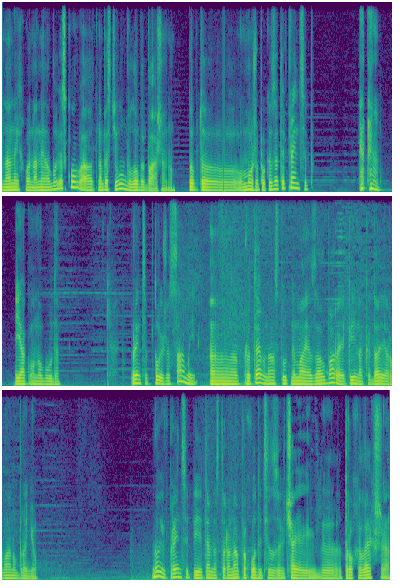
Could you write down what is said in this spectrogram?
На них вона не обов'язкова, а от на Бастілу було би бажано. Тобто можу показати принцип, як воно буде. Принцип той же самий, проте в нас тут немає залбара, який накидає рвану броню. Ну і в принципі темна сторона проходиться зазвичай е, трохи легше,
